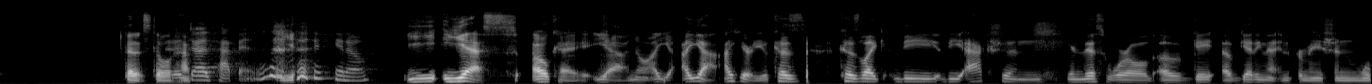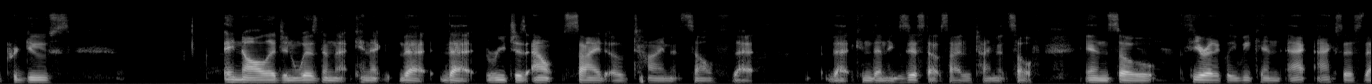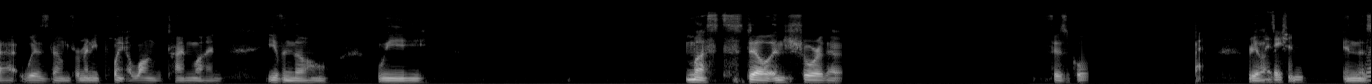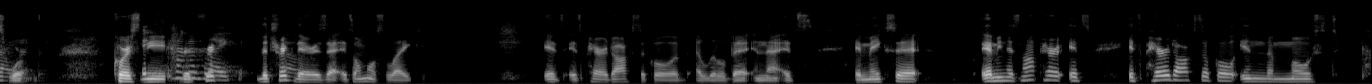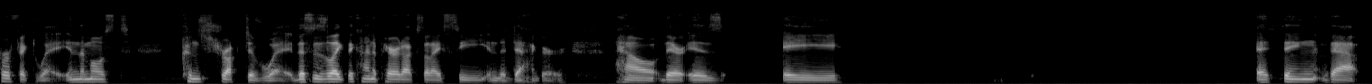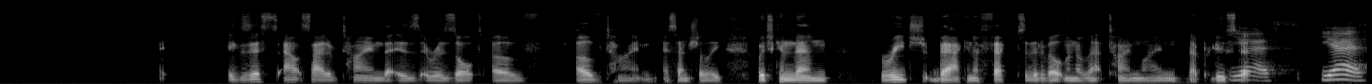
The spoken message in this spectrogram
that it still that it happens does happen. Yeah. you know. Y- yes. Okay. Yeah. No. I. I yeah. I hear you. Because because like the the action in this world of gate of getting that information will produce a knowledge and wisdom that connect that that reaches outside of time itself that that can then exist outside of time itself and so theoretically we can a- access that wisdom from any point along the timeline even though we must still ensure that physical realization in this Right. world. Of course, the It's kind the trick like the trick oh. there is that it's almost like it's it's paradoxical a, a little bit in that it's it makes it. I mean, it's not par. It's it's paradoxical in the most perfect way, in the most constructive way. This is like the kind of paradox that I see in the dagger, how there is a a thing that exists outside of time that is a result of of time essentially which can then reach back and affect the development of that timeline that produced it yes, yes.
